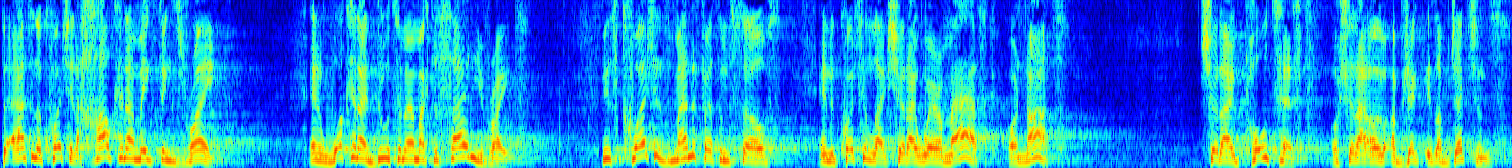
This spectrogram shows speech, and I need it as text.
They're asking the question how can I make things right? And what can I do to make my society right? These questions manifest themselves in a question like should I wear a mask or not? Should I protest or should I object these objections?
